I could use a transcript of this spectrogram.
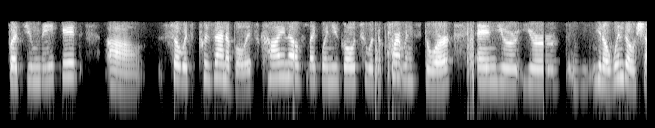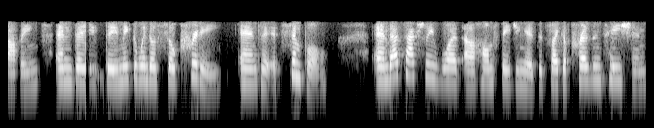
but you make it uh, so it's presentable. It's kind of like when you go to a department store and you're you're you know window shopping and they they make the windows so pretty and it's simple. And that's actually what uh, home staging is. It's like a presentation.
